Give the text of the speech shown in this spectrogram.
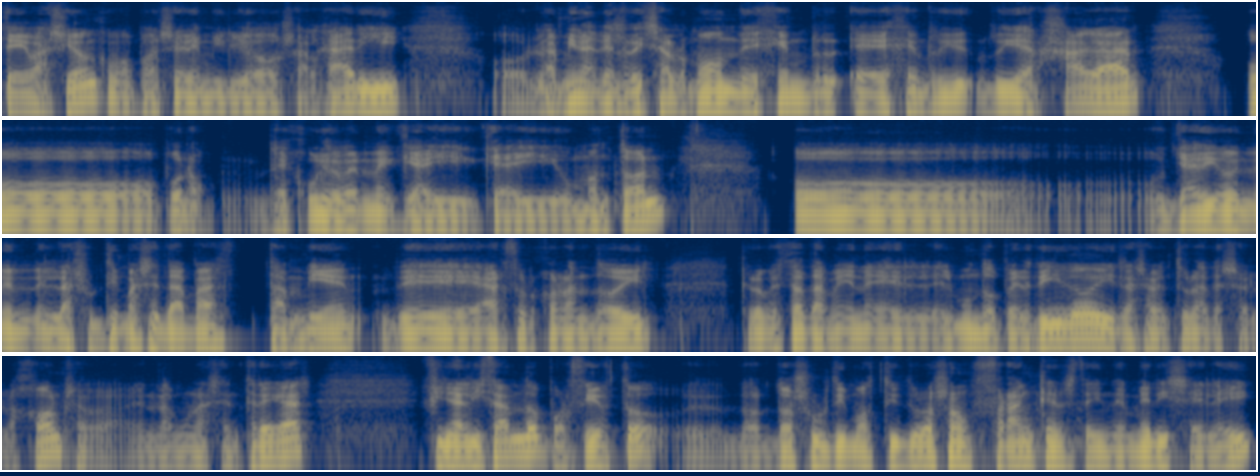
evasión, como puede ser Emilio Salgari, o La mina del rey Salomón de Henry, eh, Henry Haggard, o, bueno, de Julio Verne, que hay, que hay un montón, o ya digo, en, las últimas etapas también de Arthur Conan Doyle, creo que está también el, Mundo Perdido y las aventuras de Sherlock Holmes en algunas entregas. Finalizando, por cierto, los dos últimos títulos son Frankenstein de Mary Shelley,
